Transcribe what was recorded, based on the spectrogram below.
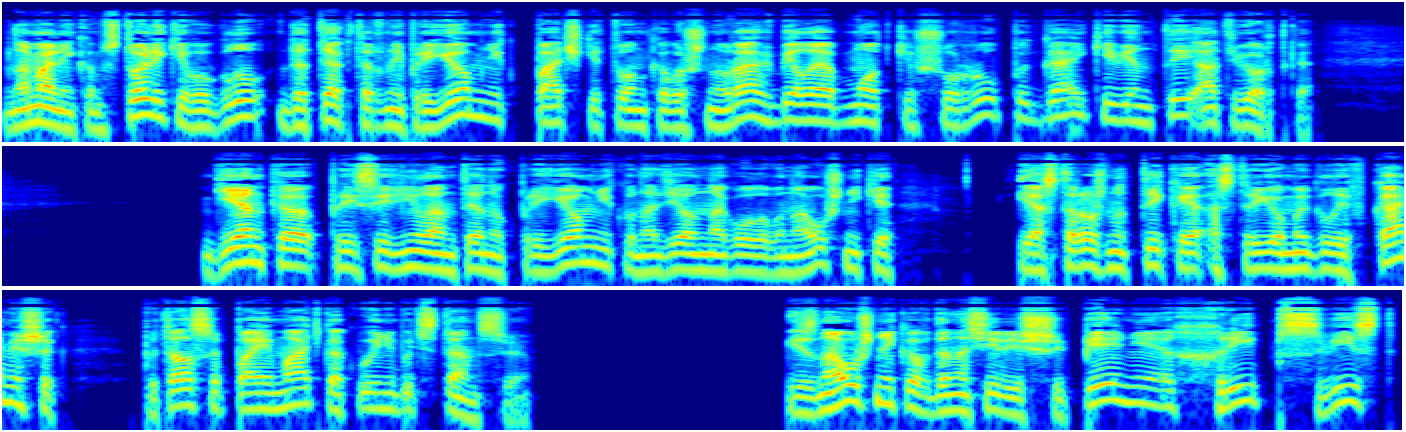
На маленьком столике в углу детекторный приемник, пачки тонкого шнура в белой обмотке, шурупы, гайки, винты, отвертка. Генка присоединил антенну к приемнику, надел на голову наушники и, осторожно тыкая острием иглы в камешек, пытался поймать какую-нибудь станцию. Из наушников доносились шипение, хрип, свист.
